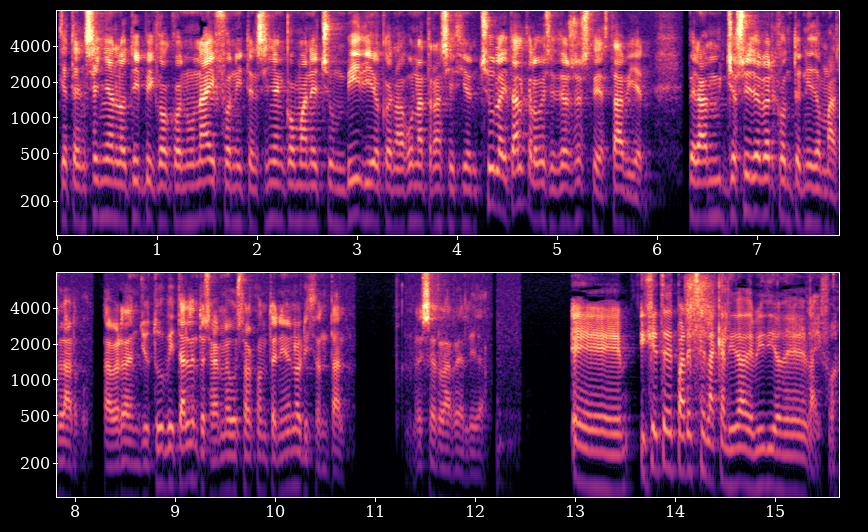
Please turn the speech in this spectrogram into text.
que te enseñan lo típico con un iPhone y te enseñan cómo han hecho un vídeo con alguna transición chula y tal, que lo ves y dices, hostia, está bien. Pero yo soy de ver contenido más largo, la verdad, en YouTube y tal, entonces a mí me gusta el contenido en horizontal. Esa es la realidad. Eh, ¿Y qué te parece la calidad de vídeo del iPhone?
